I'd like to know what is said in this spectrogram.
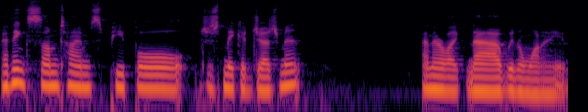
I think sometimes people just make a judgment, and they're like, "Nah, we don't want any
